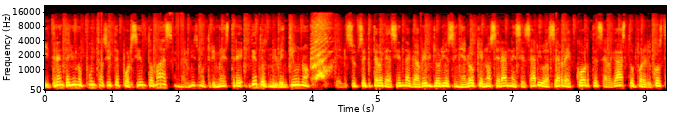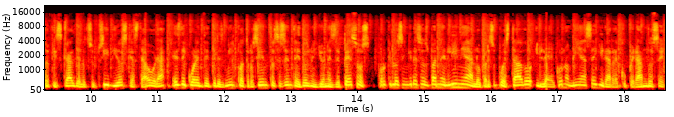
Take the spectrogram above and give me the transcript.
y 31.7% más en el mismo trimestre de 2021. El subsecretario de Hacienda, Gabriel Llorio, señaló que no será necesario hacer recortes al gasto por el costo fiscal de los subsidios, que hasta ahora es de 43.462 millones de pesos, porque los ingresos van en línea a lo presupuestado y la economía seguirá recuperándose.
